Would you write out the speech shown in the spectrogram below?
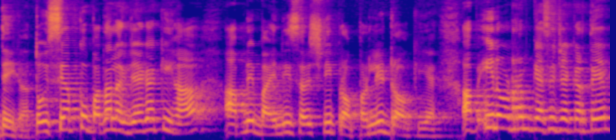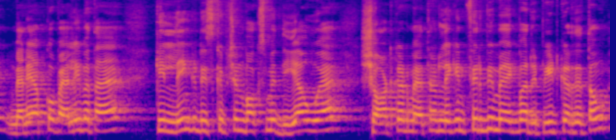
देगा। तो इससे आपको पता लग जाएगा कि हाँ आपने binary search tree properly draw किया है। अब इन ऑर्डर हम कैसे चेक करते हैं? मैंने आपको पहले ही बताया कि लिंक डिस्क्रिप्शन बॉक्स में दिया हुआ है शॉर्टकट मेथड लेकिन फिर भी मैं एक बार रिपीट कर देता हूँ।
